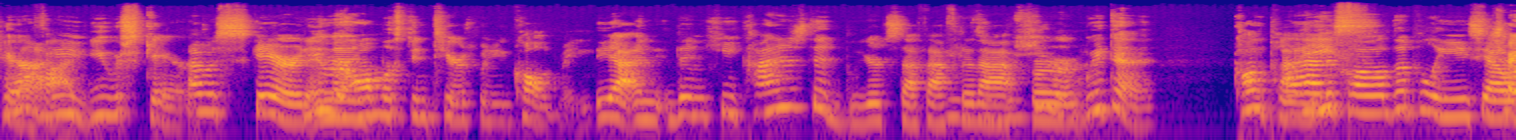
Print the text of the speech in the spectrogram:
terrified. Yeah, he- you were scared. I was scared. you and were then, almost in tears when you called me. yeah, and then he kind of just did weird stuff after that for we to Call the police. I had to call the police. Yeah, Change I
